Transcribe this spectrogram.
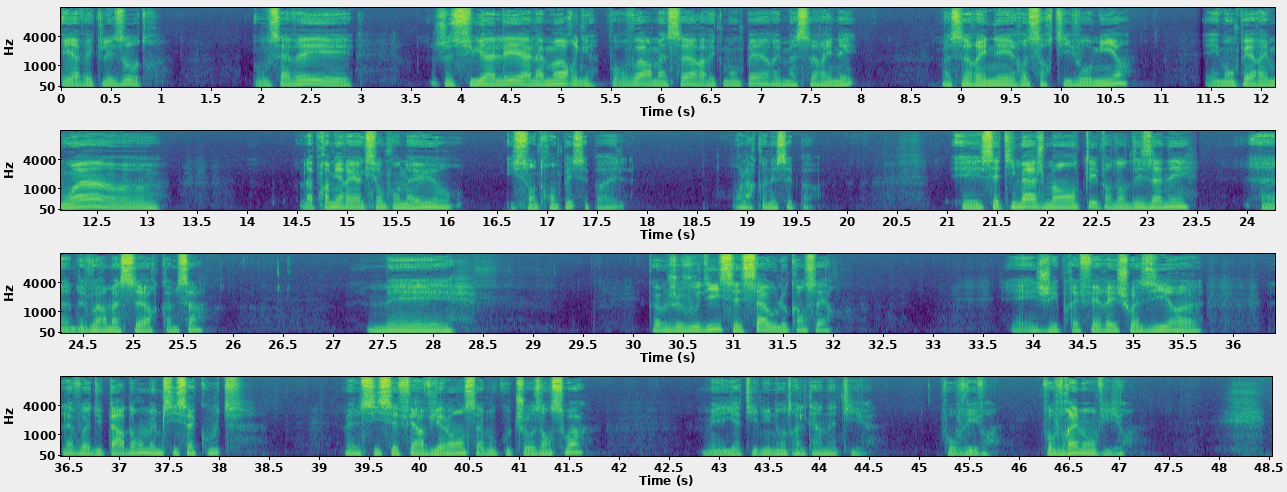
et avec les autres. Vous savez, je suis allé à la morgue pour voir ma sœur avec mon père et ma sœur aînée. Ma sœur aînée est ressortie vomir. Et mon père et moi, euh, la première réaction qu'on a eue, ils se sont trompés, c'est pas elle. On la reconnaissait pas. Et cette image m'a hanté pendant des années euh, de voir ma sœur comme ça. Mais comme je vous dis, c'est ça ou le cancer. Et j'ai préféré choisir euh, la voie du pardon, même si ça coûte, même si c'est faire violence à beaucoup de choses en soi. Mais y a-t-il une autre alternative pour vivre, pour vraiment vivre?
